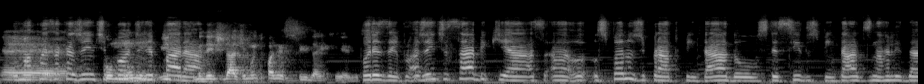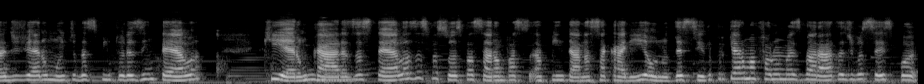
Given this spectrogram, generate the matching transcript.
uma é, coisa que a gente comum, pode reparar, uma identidade muito parecida entre eles. Por exemplo, a gente sabe que as, a, os panos de prato pintado, os tecidos pintados, na realidade vieram muito das pinturas em tela que eram uhum. caras as telas, as pessoas passaram a pintar na sacaria ou no tecido, porque era uma forma mais barata de você expor.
